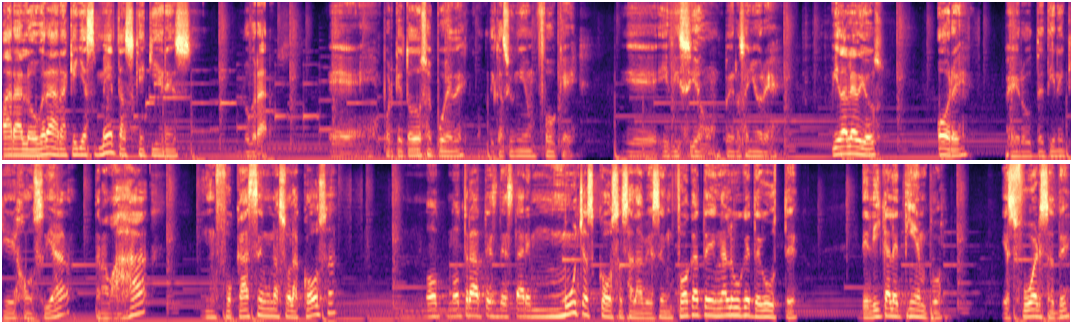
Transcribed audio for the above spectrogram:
para lograr aquellas metas que quieres lograr. Eh, porque todo se puede dedicación y enfoque eh, y visión. Pero señores, pídale a Dios, ore, pero usted tiene que josear, trabajar, enfocarse en una sola cosa no, trates de estar en muchas cosas a la vez. Enfócate en algo que te guste. Dedícale tiempo. Esfuérzate.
